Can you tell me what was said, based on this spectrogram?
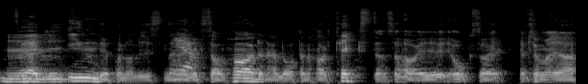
väger ju in det på något vis när Ja. jag liksom hör den här låten och hör texten så hör jag också, eftersom jag,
